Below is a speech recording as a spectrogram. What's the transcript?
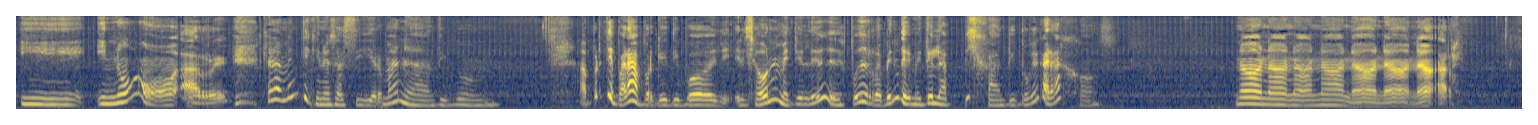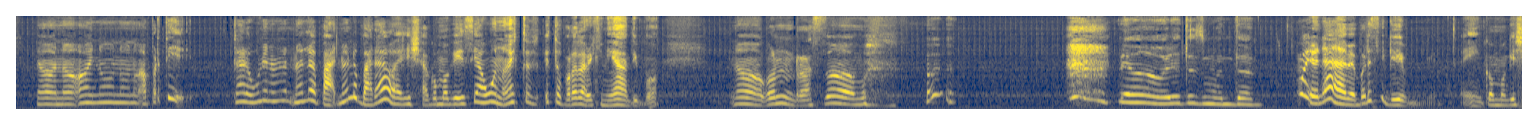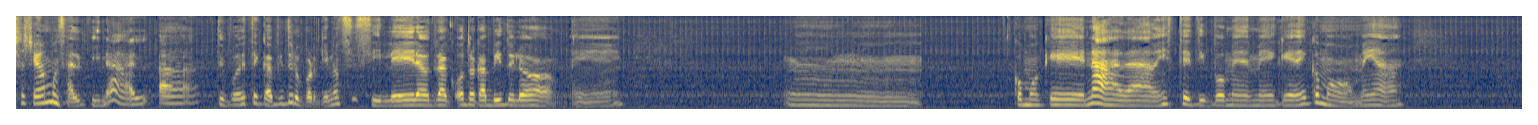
y, y no, arre, claramente que no es así, hermana, tipo. Aparte, pará, porque tipo, el, el chabón me metió el dedo y después de repente le metió la pija, tipo, ¿qué carajos? No, no, no, no, no, no, no. No, no, ay, no, no, no. Aparte, claro, una no, no, pa- no lo paraba ella, como que decía, bueno, esto, es- esto es perder la virginidad, tipo. No, con razón. no, boludo, esto es un montón. Bueno, nada, me parece que como que ya llegamos al final, tipo, de este capítulo, porque no sé si leer otra, otro capítulo. Eh, mm, como que nada, este tipo me, me quedé como media...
